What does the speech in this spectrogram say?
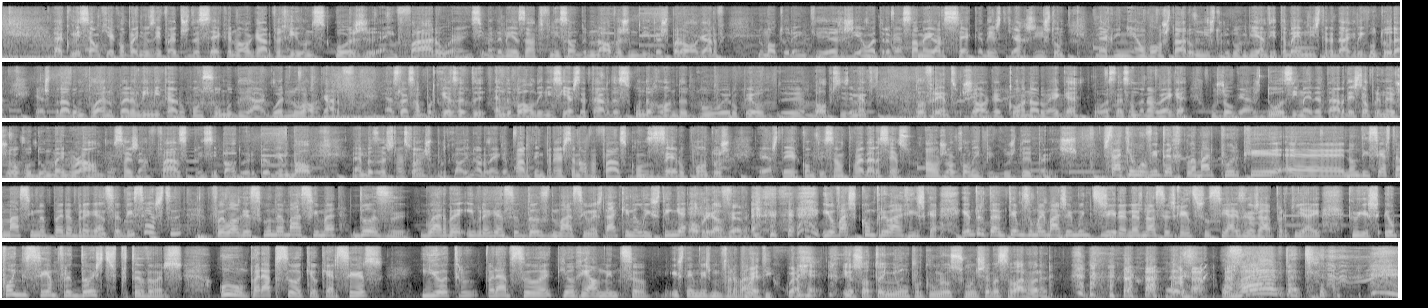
A comissão que acompanha os efeitos da seca no Algarve reúne-se hoje em Faro, em cima da mesa a definição de novas medidas para o Algarve, numa altura em que a região atravessa a maior seca desde que há registro. Na reunião vão estar o Ministro do Ambiente e também a Ministra da Agricultura. É esperado um plano para limitar o consumo de água no Algarve. A seleção portuguesa de handball inicia esta tarde a segunda ronda do Europeu de handball, precisamente. Pela frente joga com a Noruega, ou a seleção da Noruega. O jogo é às duas e meia da tarde. Este é o primeiro jogo do main round, ou seja, a fase principal do Europeu de handball. Ambas as seleções, Portugal e Noruega, partem para esta nova fase com zero pontos. Esta é a competição que vai dar acesso aos Jogos Olímpicos de Paris. Está aqui um ouvinte a reclamar porque ah, não disseste a máxima para Bragança. Disseste, foi logo a segunda máxima, 12. Guarda e Bragança 12 de máxima. Está aqui na listinha. Obrigado, Vera. e o Vasco cumpriu à risca. Entretanto, temos uma imagem muito gira nas nossas redes sociais, eu já a partilhei, que diz, eu ponho sempre dois despertadores. Um para a pessoa que eu quero ser e outro para a pessoa que eu realmente sou. Isto é mesmo verdade. Poético quase. Eu só tenho um porque o meu segundo chama-se Bárbara. Levanta-te!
